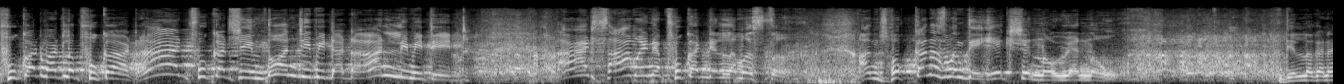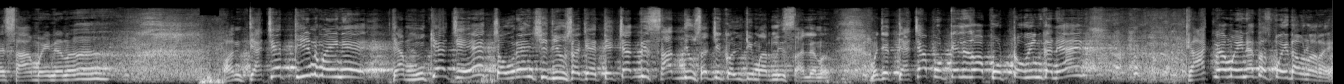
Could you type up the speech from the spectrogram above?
फुकट वाटलं फुकट. आठ फुकट सिम दोन जी बी डाटा अनलिमिटेड महिने फुकट दिलं मस्त. आणि झोक्कानच म्हणते एकशे नव्याण्णव. दिलं का नाही सहा महिन्यानं? आणि त्याचे तीन महिने त्या मुक्याचे चौऱ्याऐंशी दिवसाचे आहे त्याच्यात बी सात दिवसाची कल्टी मारली साल्यानं. म्हणजे त्याच्या पोट्याला जेव्हा पोट्ट होईन का नाही त्या आठव्या महिन्यातच पैदा होणार आहे.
